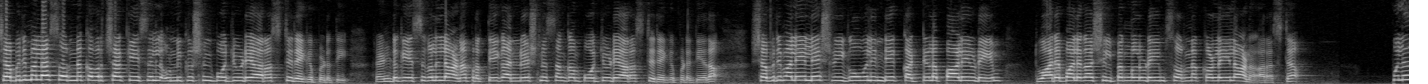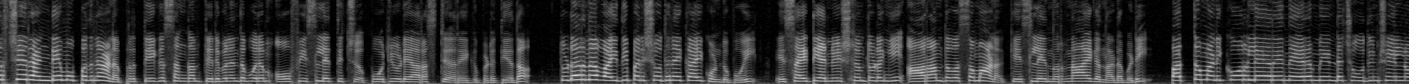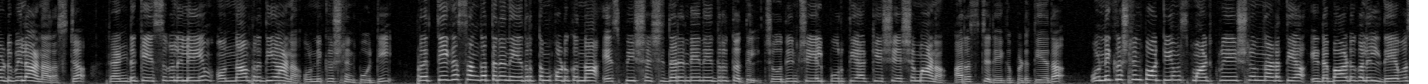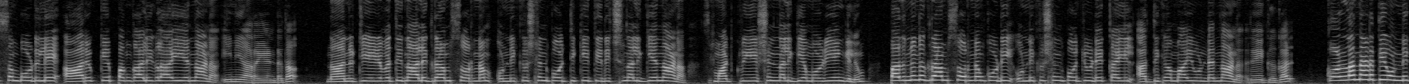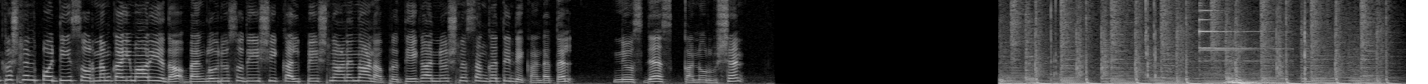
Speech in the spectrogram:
ശബരിമല സ്വർണ കവർച്ചാ കേസിൽ ഉണ്ണികൃഷ്ണൻ പോറ്റിയുടെ അറസ്റ്റ് രേഖപ്പെടുത്തി. രണ്ടു കേസുകളിലാണ് പ്രത്യേക അന്വേഷണ സംഘം പോറ്റിയുടെ അറസ്റ്റ് രേഖപ്പെടുത്തിയത്. ശബരിമലയിലെ ശ്രീകോവിലിന്റെ കട്ടിളപ്പാളിയുടെയും ദ്വാരപാലക ശില്പങ്ങളുടെയും സ്വർണക്കൊള്ളയിലാണ് അറസ്റ്റ്. പുലർച്ചെ രണ്ടേ മുപ്പതിനാണ് പ്രത്യേക സംഘം തിരുവനന്തപുരം ഓഫീസിലെത്തിച്ച് പോറ്റിയുടെ അറസ്റ്റ് രേഖപ്പെടുത്തിയത്. തുടർന്ന് വൈദ്യപരിശോധനയ്ക്കായി കൊണ്ടുപോയി. എസ് ഐ ടി അന്വേഷണം തുടങ്ങി ആറാം ദിവസമാണ് കേസിലെ നിർണായക നടപടി. പത്ത് മണിക്കൂറിലേറെ നേരം നീണ്ട ചോദ്യം ചെയ്യലിനൊടുവിലാണ് അറസ്റ്റ്. രണ്ട് കേസുകളിലെയും ഒന്നാം പ്രതിയാണ് ഉണ്ണികൃഷ്ണൻ പോറ്റി. പ്രത്യേക സംഘത്തിന് നേതൃത്വം കൊടുക്കുന്ന എസ് പി ശശിധരന്റെ നേതൃത്വത്തിൽ ചോദ്യം ചെയ്യൽ പൂർത്തിയാക്കിയ ശേഷമാണ് അറസ്റ്റ് രേഖപ്പെടുത്തിയത്. ഉണ്ണികൃഷ്ണൻ പോറ്റിയും സ്മാർട്ട് ക്രിയേഷനും നടത്തിയ ഇടപാടുകളിൽ ദേവസ്വം ബോർഡിലെ ആരൊക്കെ പങ്കാളികളായി എന്നാണ് ഇനി അറിയേണ്ടത്. നാനൂറ്റി എഴുപത്തിനാല് ഗ്രാം സ്വർണം ഉണ്ണികൃഷ്ണൻ പോറ്റിക്ക് തിരിച്ചു നൽകിയെന്നാണ് സ്മാർട്ട് ക്രിയേഷൻ നൽകിയ മൊഴിയെങ്കിലും പതിനൊന്ന് ഗ്രാം സ്വർണം കൂടി ഉണ്ണികൃഷ്ണൻ പോറ്റിയുടെ കയ്യിൽ അധികമായി ഉണ്ടെന്നാണ് രേഖകൾ. കൊള്ള നടത്തിയ ഉണ്ണികൃഷ്ണൻ പോറ്റി സ്വർണം കൈമാറിയത് ബംഗളൂരു സ്വദേശി കൽപേഷിനാണെന്നാണ് പ്രത്യേക അന്വേഷണ സംഘത്തിന്റെ കണ്ടെത്തൽ. News desk Kannur vision.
